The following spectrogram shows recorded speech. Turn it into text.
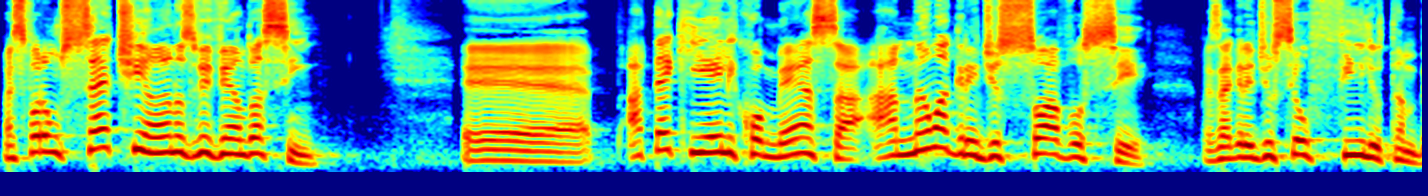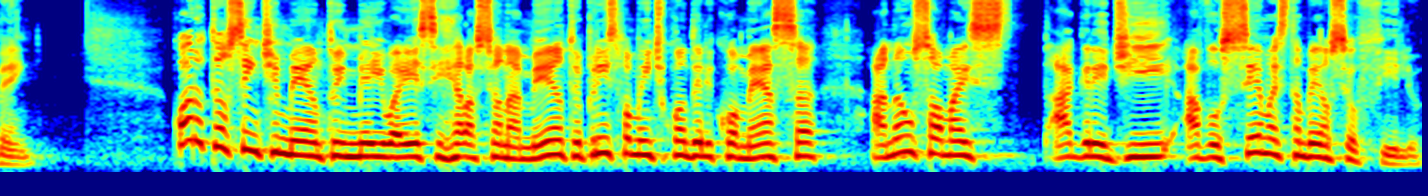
mas foram sete anos vivendo assim. É, até que ele começa a não agredir só a você, mas agredir o seu filho também. Qual era o teu sentimento em meio a esse relacionamento e principalmente quando ele começa a não só mais agredir a você, mas também ao seu filho?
